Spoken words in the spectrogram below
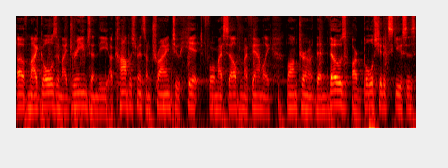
of my goals and my dreams and the accomplishments I'm trying to hit for myself and my family long term, then those are bullshit excuses.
